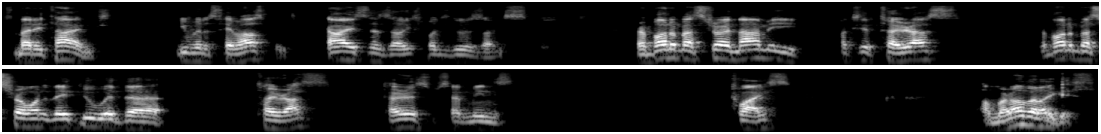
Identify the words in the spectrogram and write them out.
so many times, even the same husband. I says Zois, what do you do with Zois? Rabbana Basra Nami, Haksiv Tairas. Rabbana Basra, what do they do with the Tairas? Tairas means twice. Amarava like this.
